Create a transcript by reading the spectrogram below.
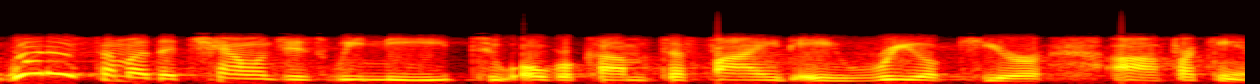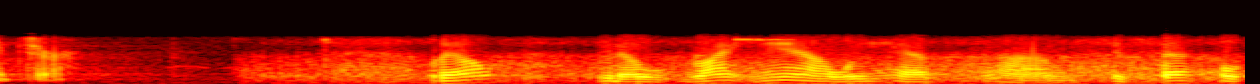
What are some of the challenges we need to overcome to find a real cure uh, for cancer? Well, you know, right now we have um, successful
